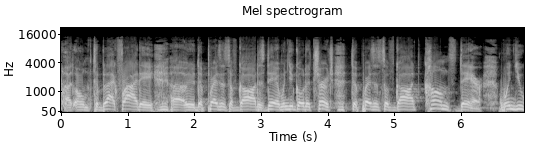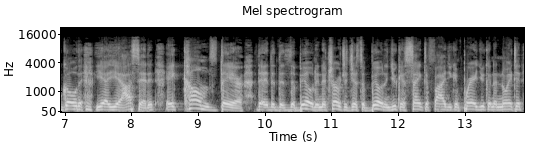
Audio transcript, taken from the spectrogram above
uh, on to Black Friday, uh, the presence of God is there. When you go to church, the presence of God comes there. When you go there, yeah, yeah, I said it. It comes there. The, the, the building, the church is just a building. You can sanctify, you can pray, you can anoint it,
